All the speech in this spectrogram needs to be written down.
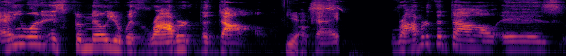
anyone is familiar with Robert the Doll, yes. Okay. Robert the Doll is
